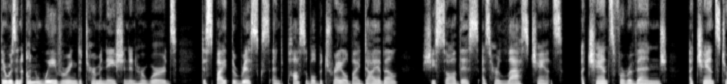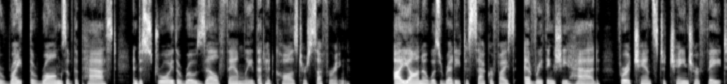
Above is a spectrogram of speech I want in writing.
There was an unwavering determination in her words. Despite the risks and possible betrayal by Diabel, she saw this as her last chance. A chance for revenge, a chance to right the wrongs of the past and destroy the Roselle family that had caused her suffering. Ayana was ready to sacrifice everything she had for a chance to change her fate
